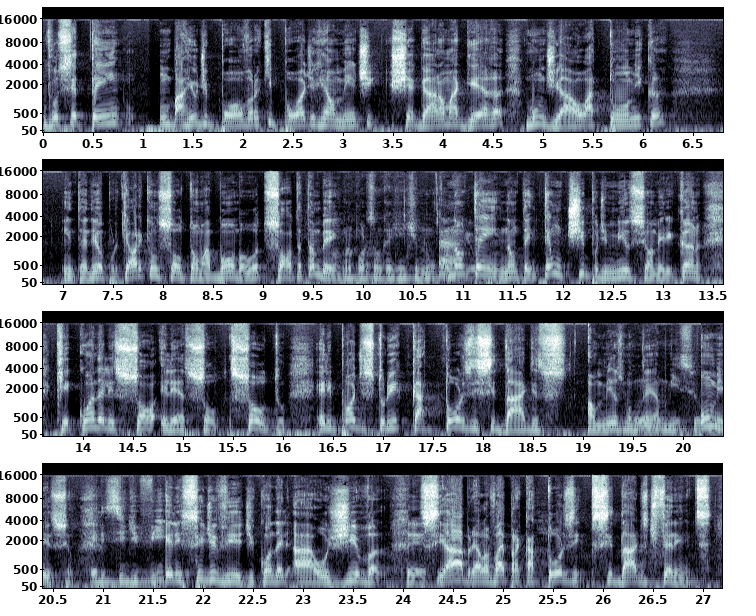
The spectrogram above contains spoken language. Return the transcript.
você tem um barril de pólvora que pode realmente chegar a uma guerra mundial atômica, entendeu? Porque a hora que um soltou uma bomba, o outro solta também. Uma proporção que a gente nunca Não viu. tem, não tem. Tem um tipo de míssil americano que quando ele, sol, ele é sol- solto, ele pode destruir 14 cidades ao mesmo Um tempo. míssil? Um míssil. Ele se divide. Ele se divide. Quando ele- a ogiva Sei. se abre, ela vai para 14 cidades diferentes.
